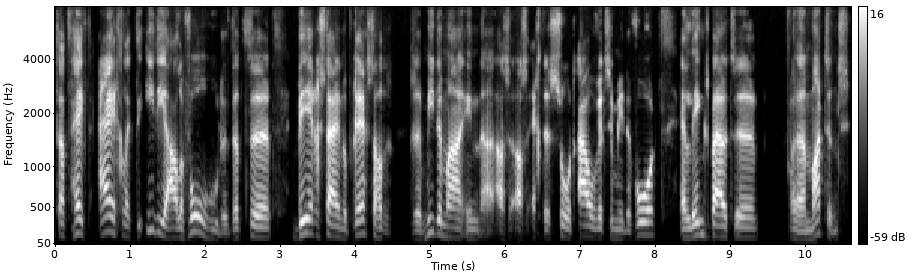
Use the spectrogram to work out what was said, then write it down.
dat heeft eigenlijk de ideale volhoede. Dat uh, Berenstein op rechts, daar hadden ze Miedema in, als, als echt een soort ouderwetse middenvoor. En linksbuiten uh, Martens.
